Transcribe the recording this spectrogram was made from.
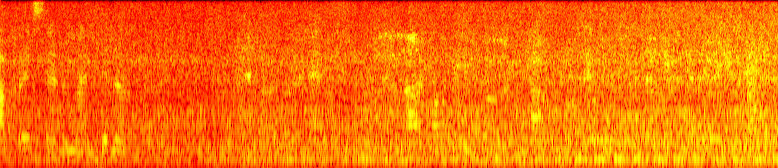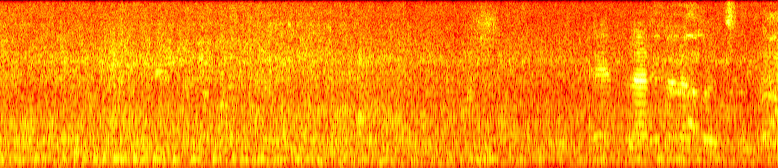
ఆపేశాడు మధ్యలో. ఏ ప్లాట్ఫామ్కి వచ్చిందో?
